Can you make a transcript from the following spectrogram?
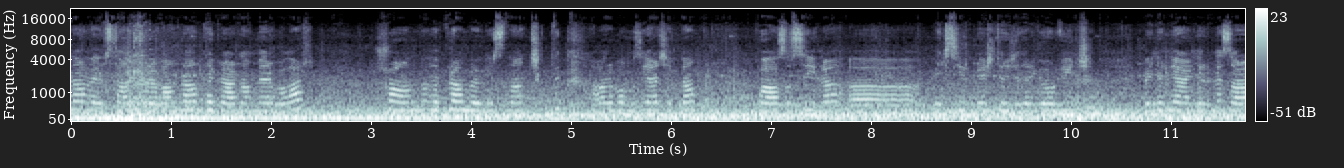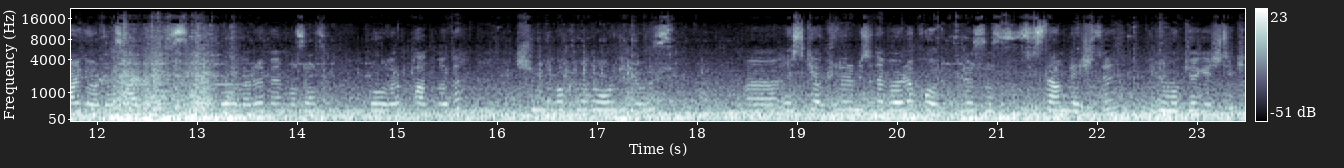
Karavanlardan ve Efsane Karavan'dan tekrardan merhabalar. Şu anda deprem bölgesinden çıktık. Arabamız gerçekten fazlasıyla eee, eksi 25 dereceleri gördüğü için belirli yerlerinde zarar gördü. Özellikle su boruları ve mazot boruları patladı. Şimdi bakıma doğru gidiyoruz. Eee, eski akülerimizi de böyle koyduk biliyorsunuz sistem değişti. Lityum aküye geçtik.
